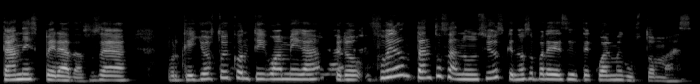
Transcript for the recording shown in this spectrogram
tan esperadas? O sea, porque yo estoy contigo, amiga, pero fueron tantos anuncios que no se puede decirte cuál me gustó más.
